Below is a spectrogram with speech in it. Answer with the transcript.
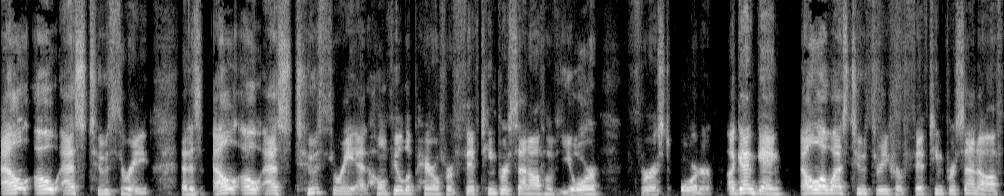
LOS23. That is LOS23 at Homefield Apparel for 15% off of your first order. Again, gang, LOS23 for 15% off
